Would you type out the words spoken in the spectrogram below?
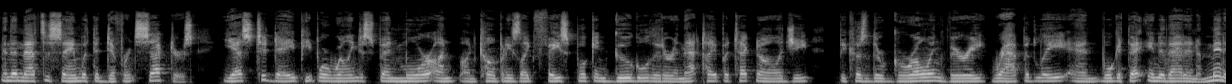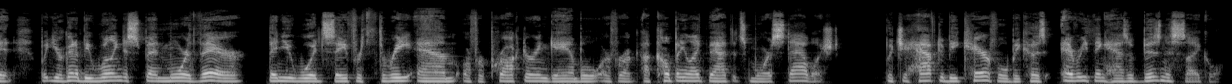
And then that's the same with the different sectors. Yes, today people are willing to spend more on, on companies like Facebook and Google that are in that type of technology because they're growing very rapidly. And we'll get that into that in a minute, but you're going to be willing to spend more there than you would say for 3M or for Procter and Gamble or for a, a company like that that's more established. But you have to be careful because everything has a business cycle.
